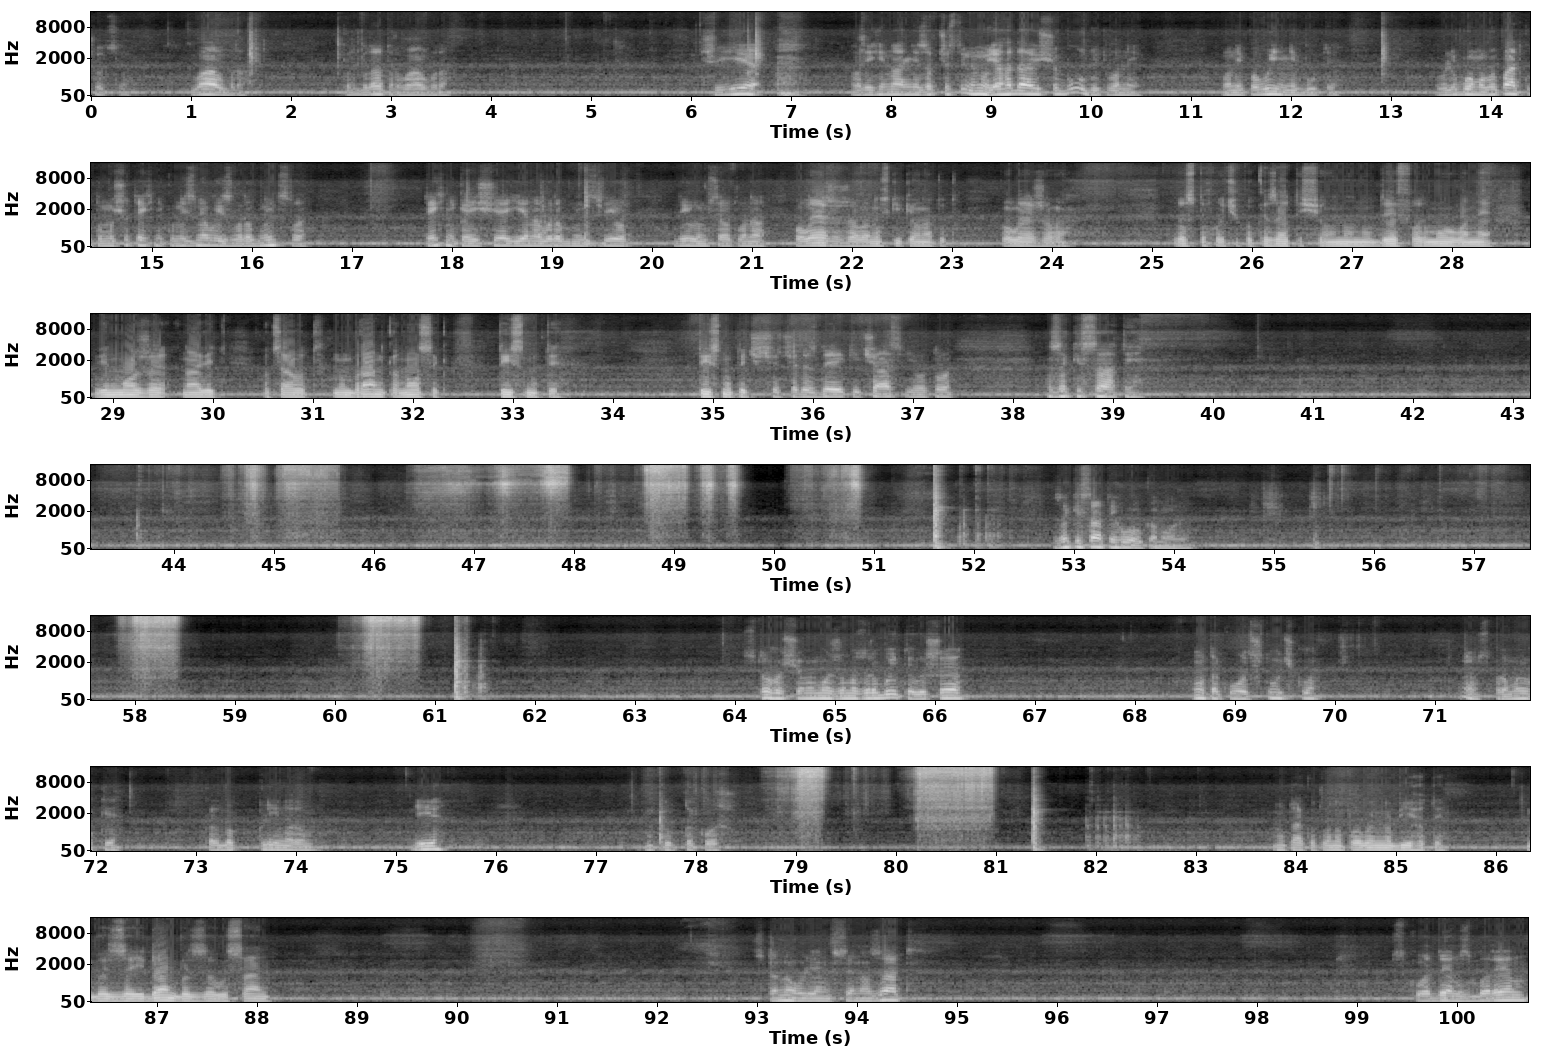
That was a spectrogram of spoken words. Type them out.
Що це? Валбра. Карбюратор Валбра. Чи є оригінальні запчастини? Ну, я гадаю, що будуть вони. Вони повинні бути. В будь-якому випадку, тому що техніку не зняли з виробництва. Техніка ще є на виробництві. От дивимося, от вона полежала, ну скільки вона тут полежала. Просто хочу показати, що воно ну, деформоване. Він може навіть оця от мембранка, носик тиснути. Тиснути ч- через деякий час і ото закисати. Закисати голка може. З того, що ми можемо зробити, лише ну, таку от штучку ну, з промивки карбоклінером. І тут також. Отак от воно повинно бігати. Без заїдань, без зависань. Встановлюємо все назад. Складемо, зберемо,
